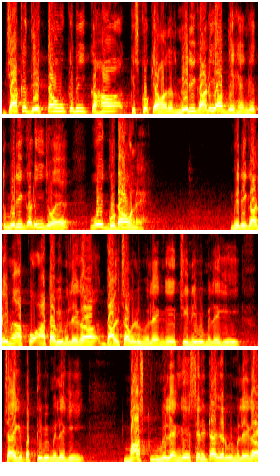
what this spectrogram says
जाके देखता हूँ कि भाई कहाँ किसको क्या मदद मेरी गाड़ी आप देखेंगे तो मेरी गाड़ी जो है वो एक गोडाउन है। मेरी गाड़ी में आपको आटा भी मिलेगा दाल चावल भी मिलेंगे चीनी भी मिलेगी चाय की पत्ती भी मिलेगी मास्क भी मिलेंगे सैनिटाइज़र भी मिलेगा।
